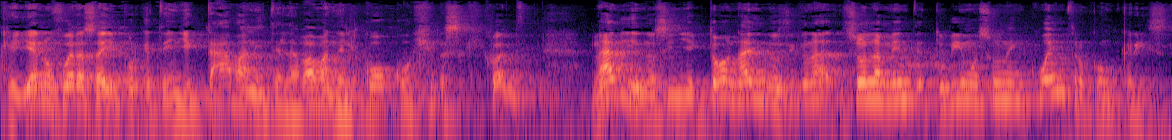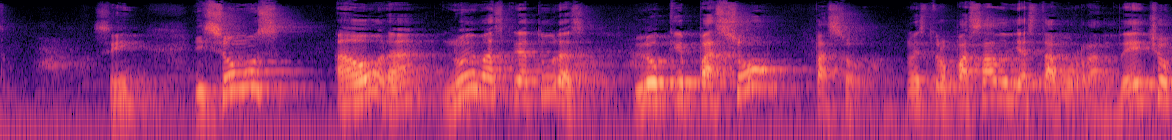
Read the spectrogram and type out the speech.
que ya no fueras ahí porque te inyectaban y te lavaban el coco. Nadie nos inyectó, nadie nos dijo nada, solamente tuvimos un encuentro con Cristo. ¿Sí? Y somos ahora nuevas criaturas. Lo que pasó, pasó. Nuestro pasado ya está borrado. De hecho,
